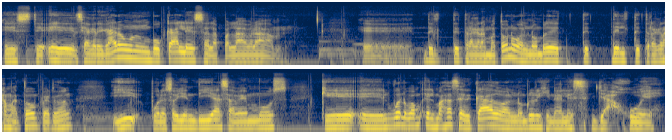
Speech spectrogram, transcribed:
este, eh, se agregaron vocales a la palabra eh, del tetragramatón o al nombre del tetragramatón, perdón, y por eso hoy en día sabemos que el, bueno, el más acercado al nombre original es Yahweh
